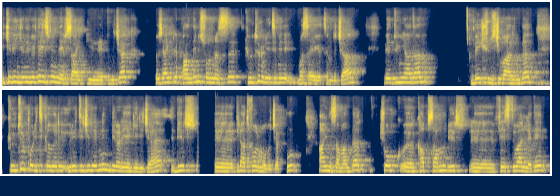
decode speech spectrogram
2021'de İzmir'in ev sahipliğiyle yapılacak. özellikle pandemi sonrası kültür üretimini masaya yatırılacağı ve dünyadan 500 civarında kültür politikaları üreticilerinin bir araya geleceği bir e, platform olacak bu. Aynı zamanda çok e, kapsamlı bir e, festivalle de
